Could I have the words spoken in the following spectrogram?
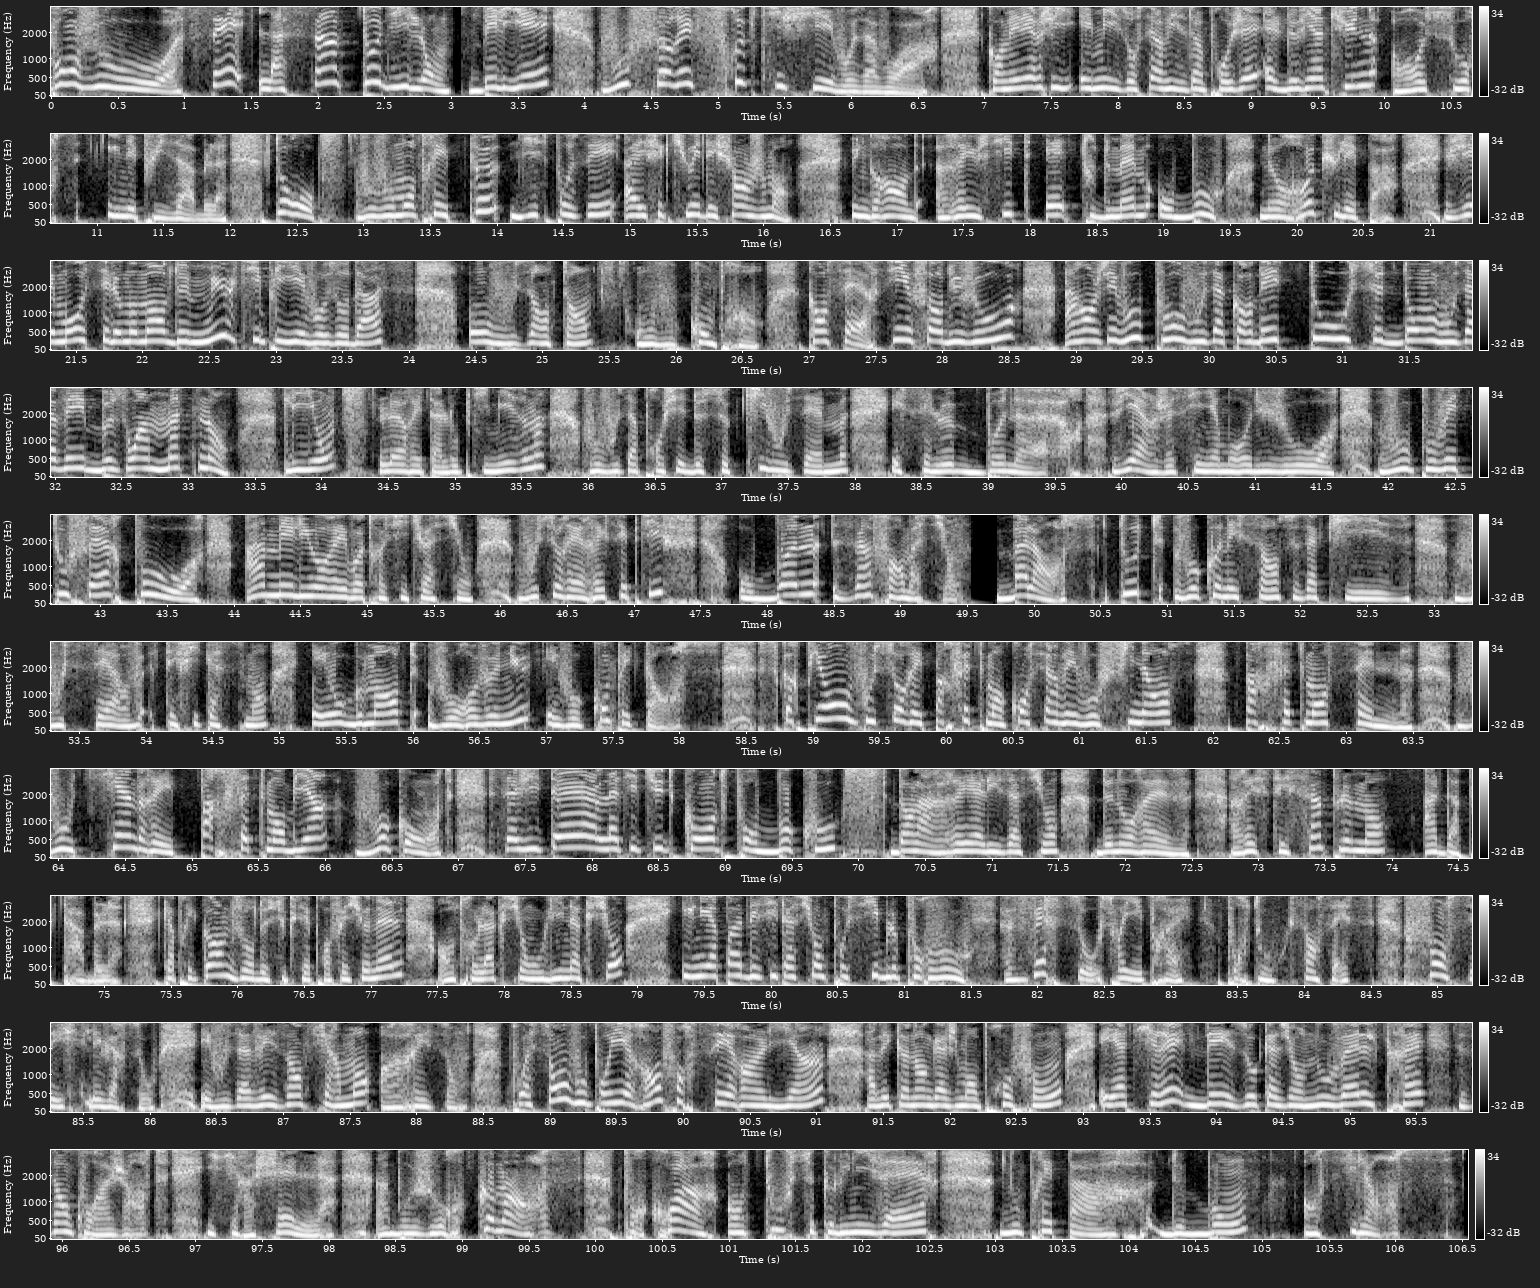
bonjour, c'est la Saint-Odilon. Bélier, vous ferez fructifier vos avoirs. Quand l'énergie est mise au service d'un projet, elle devient une ressource inépuisable. Taureau, vous vous montrez peu disposé à effectuer des changements. Une grande réussite est tout de même au bout. Ne reculez pas. Gémeaux, c'est le moment de multiplier vos audaces. On vous entend, on vous comprend. Cancer, signe fort du jour, arrangez-vous pour vous accorder tout ce dont vous avez besoin maintenant. Lion, l'heure est à l'optimisme, vous vous approchez de ceux qui vous aiment et c'est le bonheur. Vierge, signe amoureux du jour, vous pouvez tout faire pour améliorer votre situation. Vous serez réceptif aux bonnes informations. Balance, toutes vos connaissances acquises vous servent efficacement et augmentent vos revenus et vos compétences. Scorpion, vous saurez parfaitement conserver vos finances parfaitement saines. Vous tiendrez parfaitement bien vos comptes. Sagittaire, l'attitude compte pour beaucoup dans la réalisation de nos rêves. Restez simplement adaptable. Capricorne, jour de succès professionnel, entre l'action ou l'inaction, il n'y a pas d'hésitation possible pour vous. Verseau, soyez prêts pour tout, sans cesse. Foncez les Verseaux. Et vous avez entièrement raison. Poisson, vous pourriez renforcer un lien avec un engagement profond et attirer des occasions nouvelles très encourageantes. Ici Rachel, un beau jour commence pour croire en tout ce que l'univers nous prépare de bon en silence.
